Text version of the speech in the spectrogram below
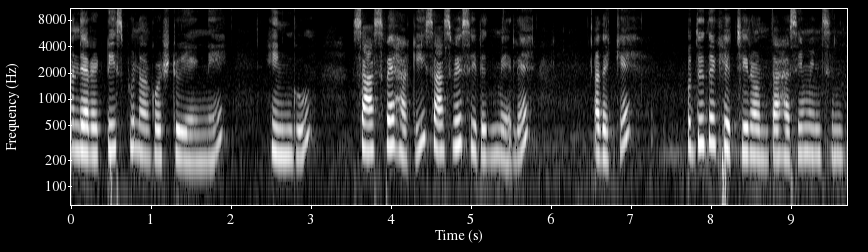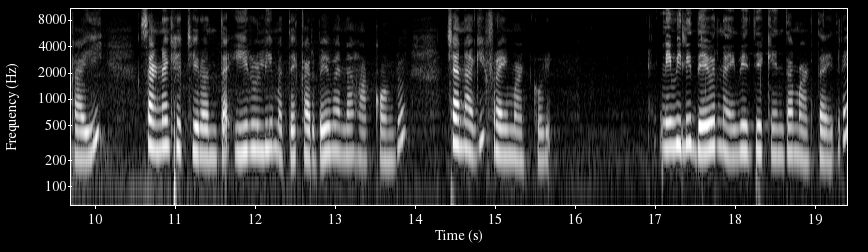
ಒಂದೆರಡು ಟೀ ಸ್ಪೂನ್ ಆಗೋಷ್ಟು ಎಣ್ಣೆ, ಹಿಂಗು, ಸಾಸಿವೆ ಹಾಕಿ. ಸಾಸಿವೆ ಸಿಡಿದ ಮೇಲೆ ಅದಕ್ಕೆ ಉದ್ದುದಕ್ಕೆ ಹೆಚ್ಚಿರೋಂಥ ಹಸಿಮೆಣಸಿನ್ಕಾಯಿ, ಸಣ್ಣಗೆ ಹೆಚ್ಚಿರೋಂಥ ಈರುಳ್ಳಿ ಮತ್ತು ಕರಿಬೇವನ್ನು ಹಾಕ್ಕೊಂಡು ಚೆನ್ನಾಗಿ ಫ್ರೈ ಮಾಡ್ಕೊಳ್ಳಿ. ನೀವಿಲ್ಲಿ ದೇವ್ರ ನೈವೇದ್ಯಕ್ಕೆ ಅಂತ ಮಾಡ್ತಾಯಿದ್ರೆ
